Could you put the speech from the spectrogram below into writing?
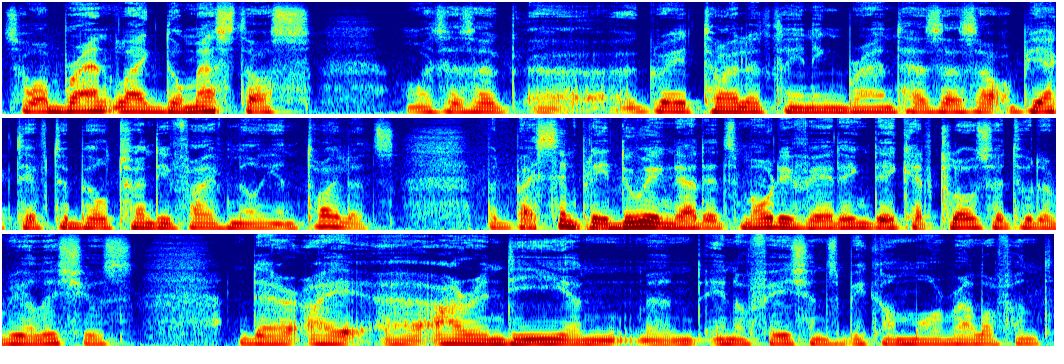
So a brand like Domestos, which is a, a, great toilet cleaning brand, has as an objective to build 25 million toilets. But by simply doing that, it's motivating. They get closer to the real issues. Their uh, R&D and, and innovations become more relevant.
